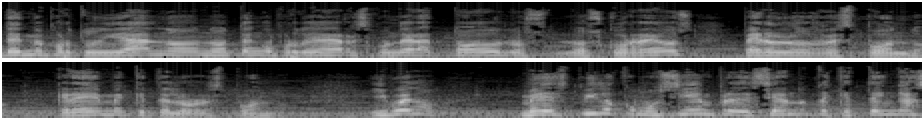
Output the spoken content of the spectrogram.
Denme oportunidad, no, no tengo oportunidad de responder a todos los, los correos, pero los respondo. Créeme que te los respondo. Y bueno, me despido como siempre, deseándote que tengas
